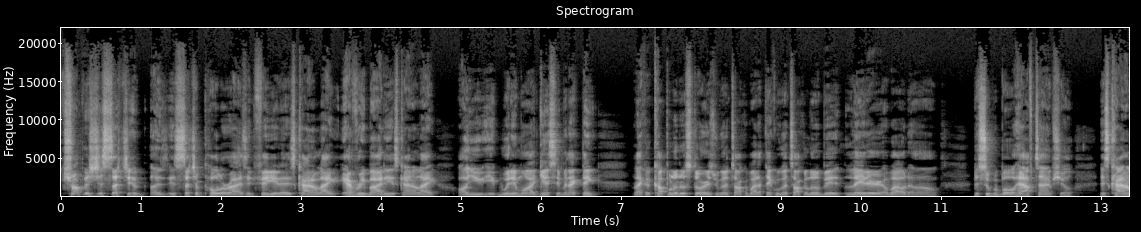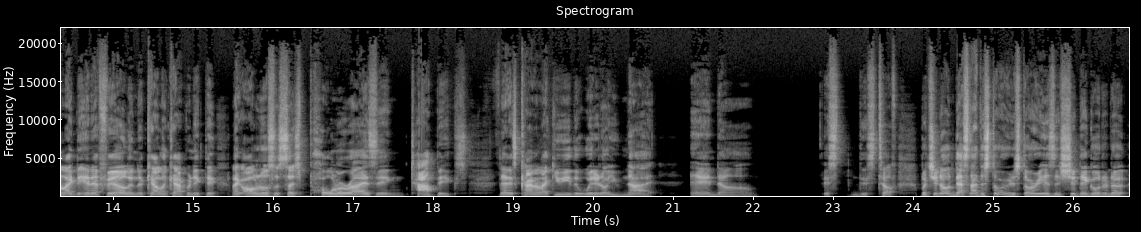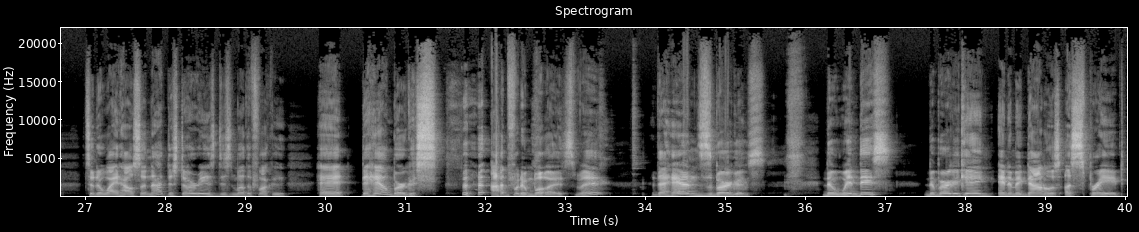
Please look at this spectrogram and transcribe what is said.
Trump is just such a, is such a polarizing figure that it's kind of like everybody is kind of like, are you with him or against him? And I think like a couple of those stories we're going to talk about. I think we're going to talk a little bit later about um, the Super Bowl halftime show. It's kind of like the NFL and the Colin Kaepernick thing. Like all of those are such polarizing topics that it's kind of like you either with it or you not, and um, it's it's tough. But you know that's not the story. The story isn't should they go to the to the White House or not. The story is this motherfucker had the hamburgers out for them boys, man. The Hansburgers, the Wendy's, the Burger King, and the McDonald's a spread.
